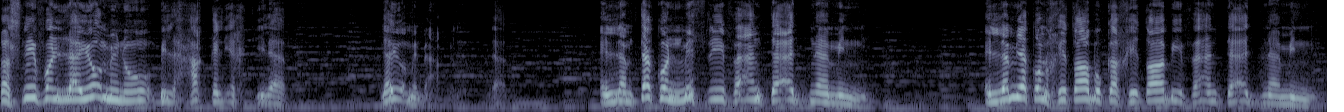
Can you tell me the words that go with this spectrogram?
تصنيف لا يؤمن بالحق الاختلاف. لا يؤمن بحق الاختلاف. إن لم تكن مثلي فأنت أدنى مني. إن لم يكن خطابك خطابي فأنت أدنى مني.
